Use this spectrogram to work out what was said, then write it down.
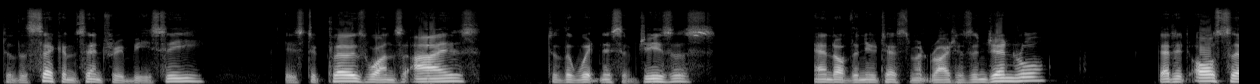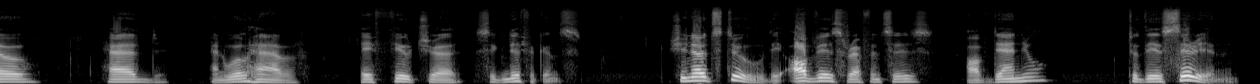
to the second century BC is to close one's eyes to the witness of Jesus and of the New Testament writers in general, that it also had and will have a future significance. She notes, too, the obvious references of Daniel to the Assyrian.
